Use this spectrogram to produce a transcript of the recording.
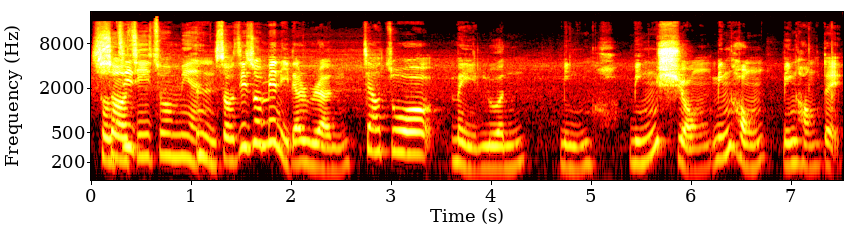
手机机桌面，嗯，手机桌面里的人叫做美轮明明雄明宏明宏，对，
